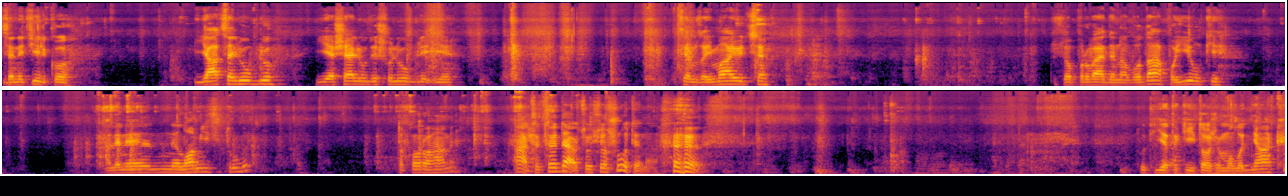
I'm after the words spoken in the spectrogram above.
Це не тільки я це люблю, є ще люди, що люблять і цим займаються. Все проведена вода, поїлки. Але не, не ломні ці труби? Тако рогами? А, це це де, це все шутина. Тут є такий теж молодняк.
